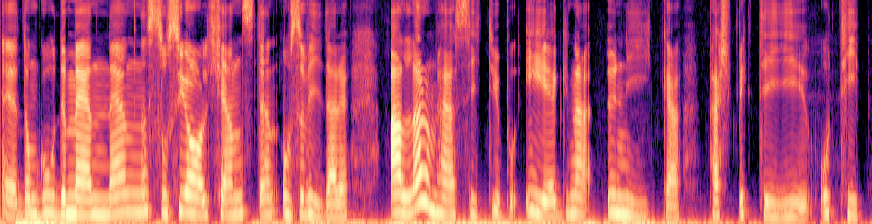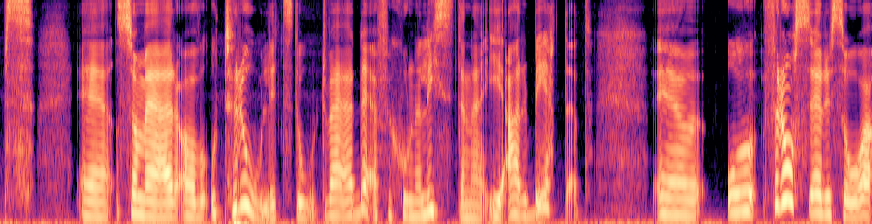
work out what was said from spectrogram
eh, de gode männen, socialtjänsten och så vidare. Alla de här sitter ju på egna unika perspektiv och tips eh, som är av otroligt stort värde för journalisterna i arbetet. Eh, och för oss är det så,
